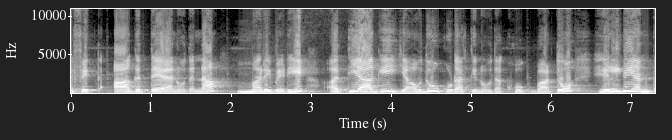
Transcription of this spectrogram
ಎಫೆಕ್ಟ್ ಆಗತ್ತೆ ಅನ್ನೋದನ್ನು ಮರಿಬೇಡಿ. ಅತಿಯಾಗಿ ಯಾವುದೂ ಕೂಡ ತಿನ್ನೋದಕ್ಕೆ ಹೋಗಬಾರ್ದು. ಹೆಲ್ದಿ ಅಂತ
